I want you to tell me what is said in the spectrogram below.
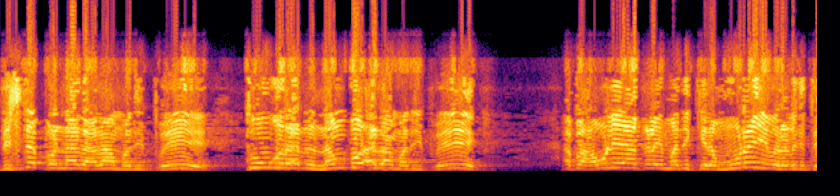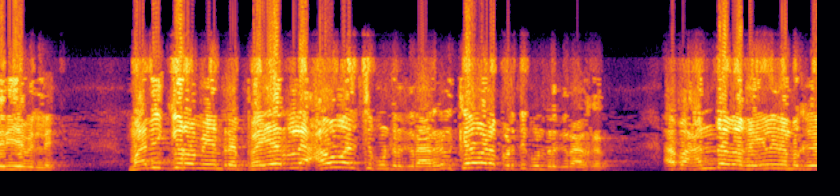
டிஸ்டர்ப் பண்ணாத அதான் மதிப்பு. தூங்குறாரு நம்பு அதான் மதிப்பு. அப்ப அவுளியாக்களை மதிக்கிற முறை இவர்களுக்கு தெரியவில்லை. மதிக்கிறோம் என்ற பெயர்ல அவமதித்துக் கொண்டிருக்கிறார்கள் கேவலப்படுத்திக் கொண்டிருக்கிறார்கள். அப்ப அந்த வகையில் நமக்கு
